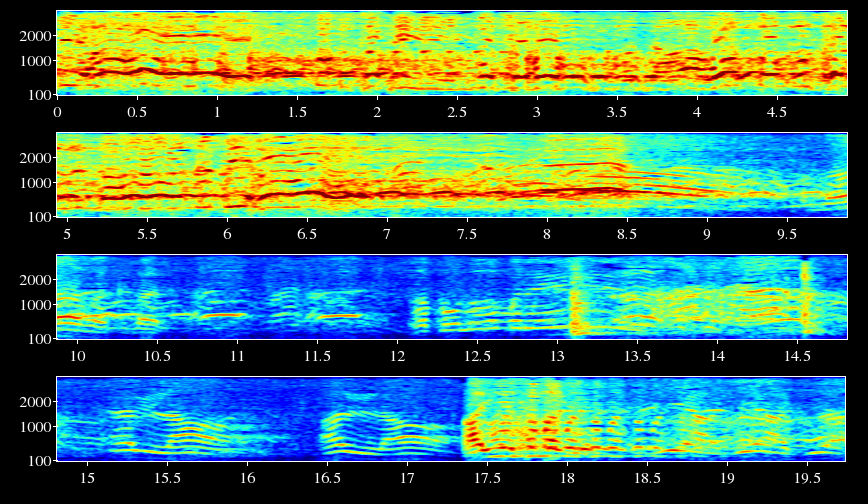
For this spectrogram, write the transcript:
بھی ہو۔ تم سبھی کچھ ہو۔ ہو تو مسلمان بھی ہو۔ اب بولو مرے اللہ اللہ۔ آئیے سمجھ۔ جیا جیا جیا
